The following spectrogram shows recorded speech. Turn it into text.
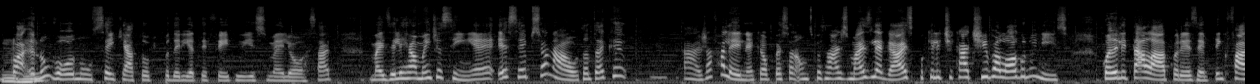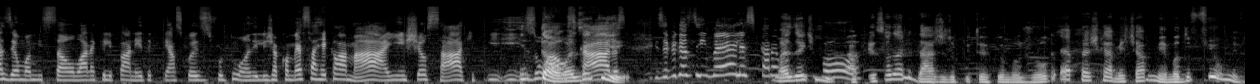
Uhum. Eu não vou, não sei que ator que poderia ter feito isso melhor, sabe? Mas ele realmente, assim, é excepcional. Tanto é que ah, já falei, né? Que é um dos personagens mais legais porque ele te cativa logo no início. Quando ele tá lá, por exemplo, tem que fazer uma missão lá naquele planeta que tem as coisas flutuando, ele já começa a reclamar e encher o saco e, e então, zoar os caras. É que... E você fica assim, velho, esse cara é mas muito é que boa. A personalidade do Peter Quill no jogo é praticamente a mesma do filme.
